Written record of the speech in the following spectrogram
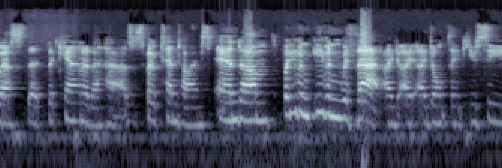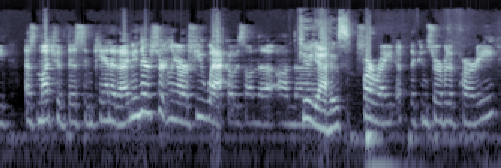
US that, that Canada has. It's about 10 times. And, um, but even, even with that, I, I, I don't think you see as much of this in Canada. I mean, there certainly are a few wackos on the, on the Few yahoos. far right of the Conservative Party.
